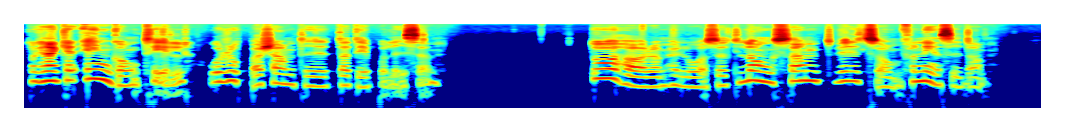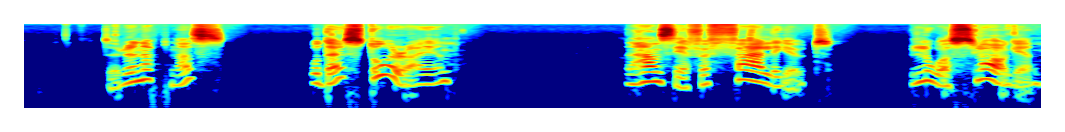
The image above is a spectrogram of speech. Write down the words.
De knackar en gång till och ropar samtidigt att det är polisen. Då hör de hur låset långsamt vrids om från insidan. Dörren öppnas och där står Ryan. Men han ser förfärlig ut. Blåslagen.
